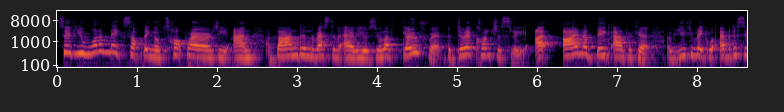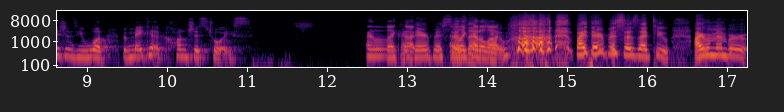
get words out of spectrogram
So if you want to make something your top priority and abandon the rest of areas of your life, go for it, but do it consciously. I, I'm a big advocate of you can make whatever decisions you want, but make it a conscious choice. i like that. My that therapist I says like that, that a lot. too. My therapist says that too. I remember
